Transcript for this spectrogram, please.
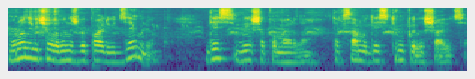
Ворони відчули, вони ж випалюють землю, десь миша померла, так само десь трупи лишаються.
